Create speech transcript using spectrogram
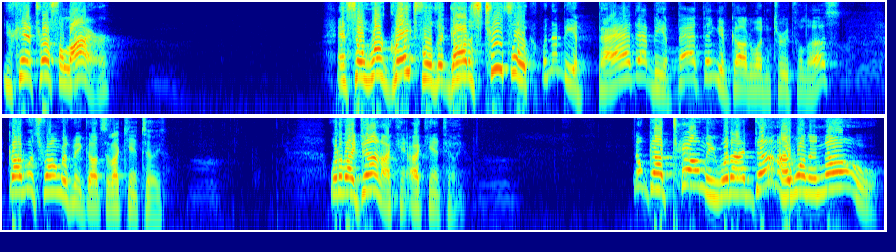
You can't trust a liar. And so we're grateful that God is truthful. Wouldn't that be a bad? That'd be a bad thing if God wasn't truthful to us. God, what's wrong with me? God said, I can't tell you. What have I done? I can't, I can't tell you. No, God, tell me what I've done. I want to know.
